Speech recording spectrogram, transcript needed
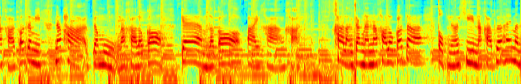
นะคะ ก็จะมีหน้าผากจมูกนะคะ แล้วก็แก้มแล้วก็ปลายคางค่ะค่ะหลังจากนั้นนะคะเราก็จะตบเนื้อครีมนะคะ เพื่อให้มัน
